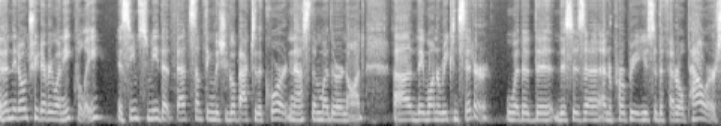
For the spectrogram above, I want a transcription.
and then they don't treat everyone equally. It seems to me that that's something we should go back to the court and ask them whether or not uh, they want to reconsider whether the, this is a, an appropriate use of the federal powers.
